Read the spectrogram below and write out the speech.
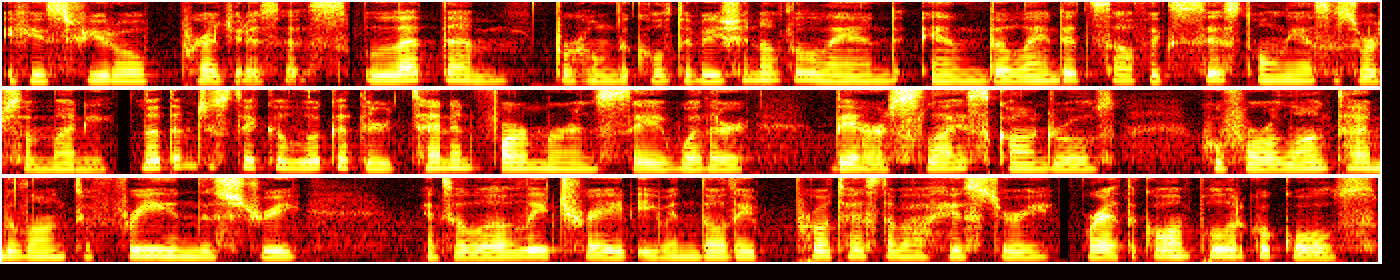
his feudal prejudices. Let them, for whom the cultivation of the land and the land itself exist only as a source of money. Let them just take a look at their tenant farmer and say whether they are sly scoundrels who for a long time belonged to free industry and to lovely trade even though they protest about history or ethical and political goals.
